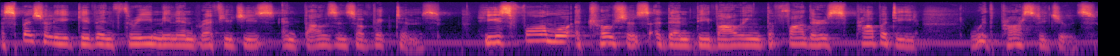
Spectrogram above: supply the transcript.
especially given 3 million refugees and thousands of victims. He is far more atrocious than devouring the father's property with prostitutes.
